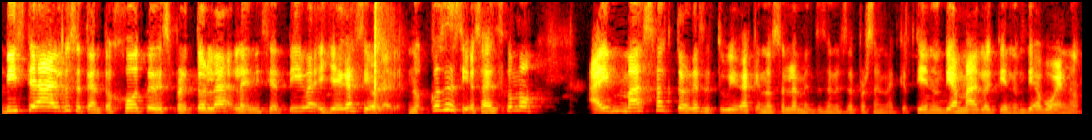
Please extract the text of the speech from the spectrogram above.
Viste algo, se te antojó, te despertó la, la iniciativa y llegas y órale. No, cosas así, o sea, es como hay más factores de tu vida que no solamente son esa persona que tiene un día malo y tiene un día bueno,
